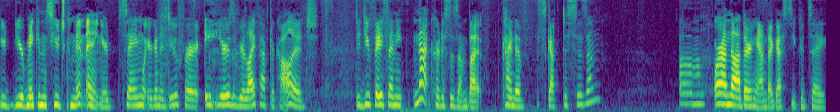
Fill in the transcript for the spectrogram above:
You, you're making this huge commitment. You're saying what you're going to do for eight years of your life after college. Did you face any, not criticism, but kind of skepticism? Um, Or on the other hand, I guess you could say,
